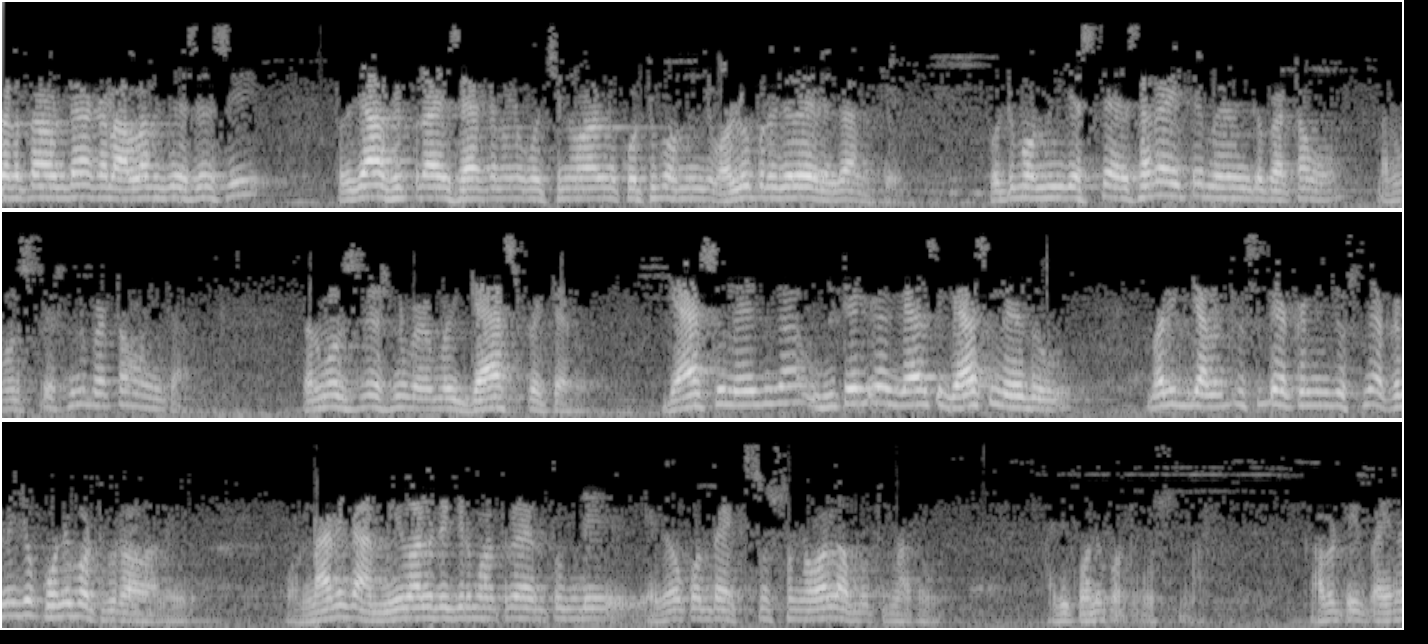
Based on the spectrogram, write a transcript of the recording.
పెడతా ఉంటే అక్కడ అల్లరి చేసేసి ప్రజాభిప్రాయ సేకరణకు వచ్చిన వాళ్ళని కొట్టి పంపించి వాళ్ళు ప్రజలే నిజానికి. కొట్టి పంపించేస్తే సరే అయితే మేము ఇంకా పెట్టాము. థర్మల్ స్టేషన్ పెట్టాము ఇంకా. థర్మల్ స్టేషన్ గ్యాస్ పెట్టారు. గ్యాస్ లేదుగా ఉంటేగా గ్యాస్ గ్యాస్ లేదు. మరి ఇంక ఎలక్ట్రిసిటీ ఎక్కడి నుంచి వస్తుంది? ఎక్కడి నుంచో కొని పట్టుకురావాలి. కొనడానికి అమ్మీ వాళ్ళ దగ్గర మాత్రం ఎంత ఉంది? ఏదో కొంత ఎక్సెస్ ఉన్న వాళ్ళు అమ్ముతున్నారు. అది కొని పట్టుకొస్తున్నారు. కాబట్టి పైన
